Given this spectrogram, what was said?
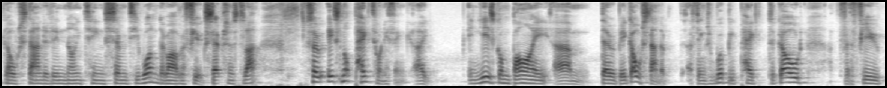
gold standard in 1971. There are a few exceptions to that. So it's not pegged to anything. Uh, in years gone by, um, there would be a gold standard. Things would be pegged to gold. For the few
